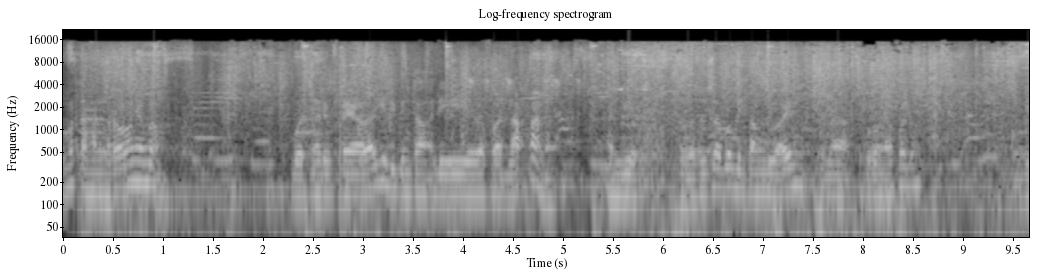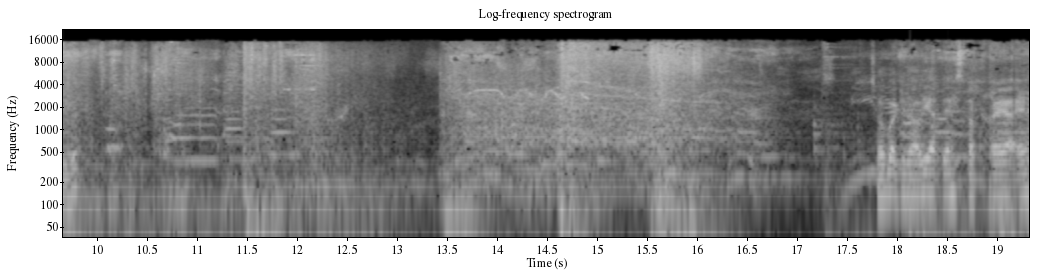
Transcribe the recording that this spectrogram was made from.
Cuma tahan rollnya bang. Buat nyari Freya lagi di bintang di level 8 Anjir, susah susah gue bintang 2 in kena turun apa dong? Sedih Coba kita lihat ya stok Freya ya.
